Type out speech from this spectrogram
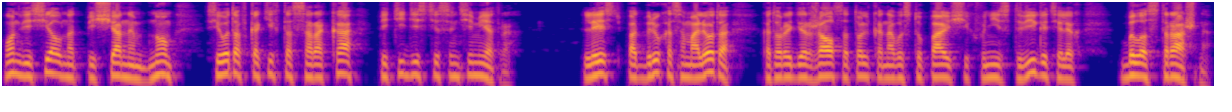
он висел над песчаным дном всего-то в каких-то 40-50 сантиметрах. Лезть под брюхо самолета, который держался только на выступающих вниз двигателях, было страшно.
